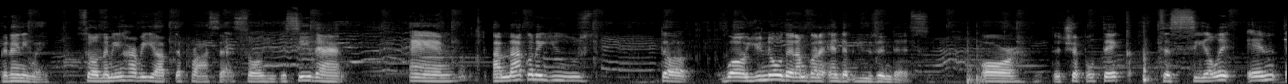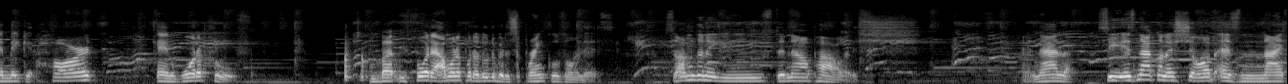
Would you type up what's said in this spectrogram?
But anyway, so let me hurry up the process. So you can see that. And I'm not going to use the well, you know that I'm going to end up using this or the triple thick to seal it in and make it hard and waterproof. But before that, I want to put a little bit of sprinkles on this. So I'm going to use the nail polish. And now look. See, it's not going to show up as nice.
